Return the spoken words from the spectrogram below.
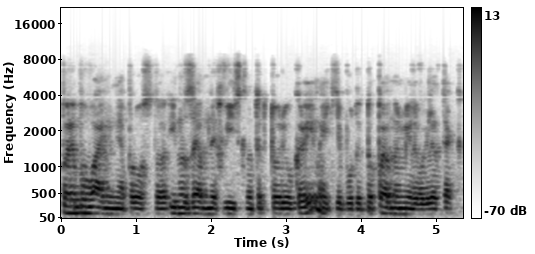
перебування просто іноземних військ на території України, які будуть до певної міри виглядати як,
